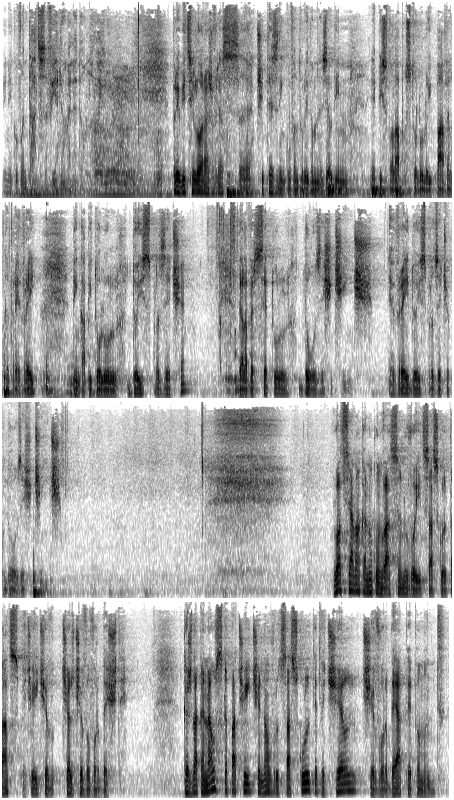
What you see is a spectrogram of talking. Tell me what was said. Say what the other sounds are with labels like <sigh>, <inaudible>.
Binecuvântat să fie numele Domnului. Previților, aș vrea să citesc din Cuvântul lui Dumnezeu, din Epistola Apostolului Pavel către Evrei, din capitolul 12, de la versetul 25. Evrei 12 cu 25. Luați seama ca nu cumva să nu voiți să ascultați pe cei ce, cel ce vă vorbește. Căci dacă n-au scăpat cei ce n-au vrut să asculte pe cel ce vorbea pe pământ,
